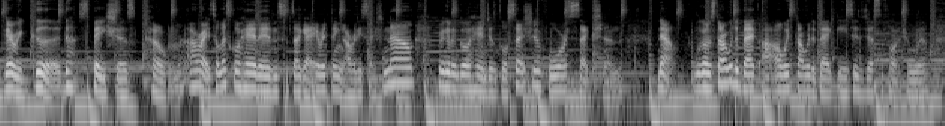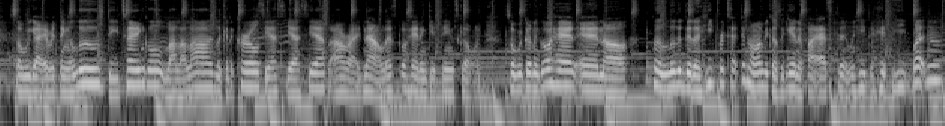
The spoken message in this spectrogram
very good spacious comb all right so let's go ahead and since i got everything already sectioned out we're going to go ahead and just go section for section. Now we're going to start with the back. I always start with the back easy to just to function with. So we got everything loose detangle la la la look at the curls. Yes yes yes. All right now let's go ahead and get things going. So we're going to go ahead and uh, put a little bit of heat protectant on because again if i accidentally hit the heat button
